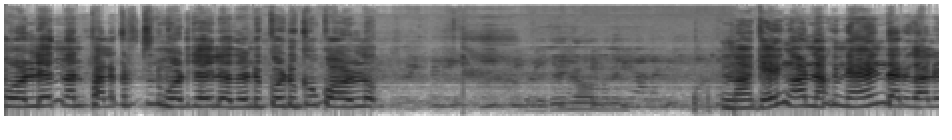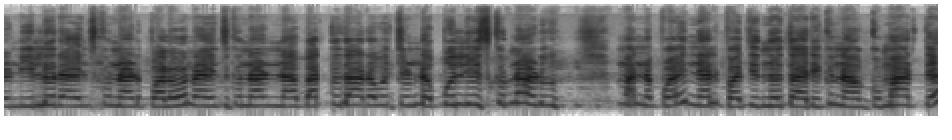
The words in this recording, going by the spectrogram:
చూడలేదు. నన్ను పలకరించిన కూడా చేయలేదండి కొడుకు కోళ్ళు. నాకేం కాదు నాకు న్యాయం జరగాలండి ఇల్లు రాయించుకున్నాడు పొలం రాయించుకున్నాడు నా భర్త ద్వారా వచ్చిన డబ్బులు తీసుకున్నాడు. మొన్న పోయిన నెల పద్దెనిమిదో తారీఖు నా కుమార్తె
